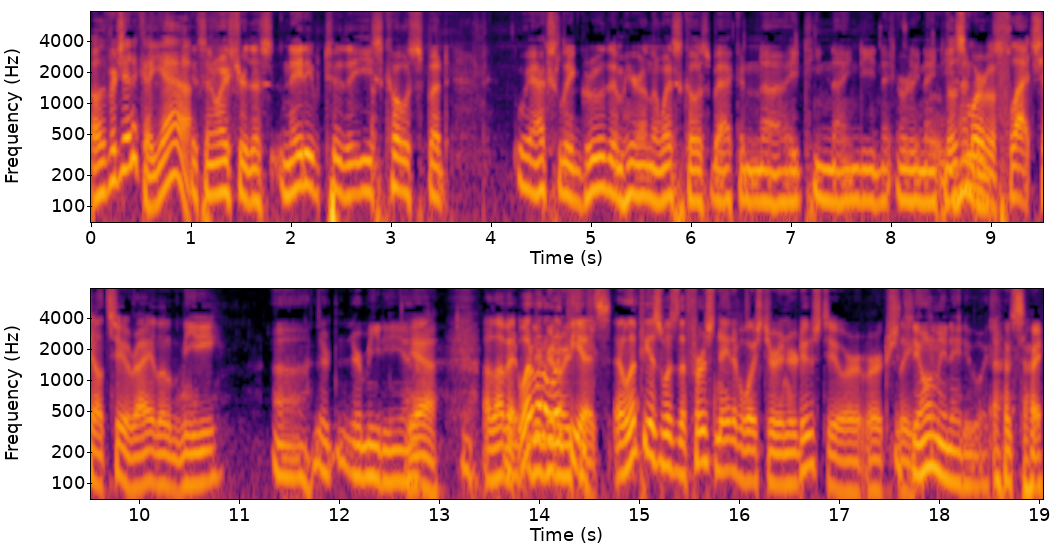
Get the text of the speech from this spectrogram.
oh, the Virginica, yeah. It's an oyster that's native to the East Coast, but we actually grew them here on the West Coast back in uh, 1890, early 1900s. Those are more of a flat shell too, right? A little meaty. uh, they're they're meaty. Yeah. Yeah, I love it. They're What about good Olympias? Olympias was the first native oyster introduced to, or, or It's actually, the only native oyster. I'm sorry,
